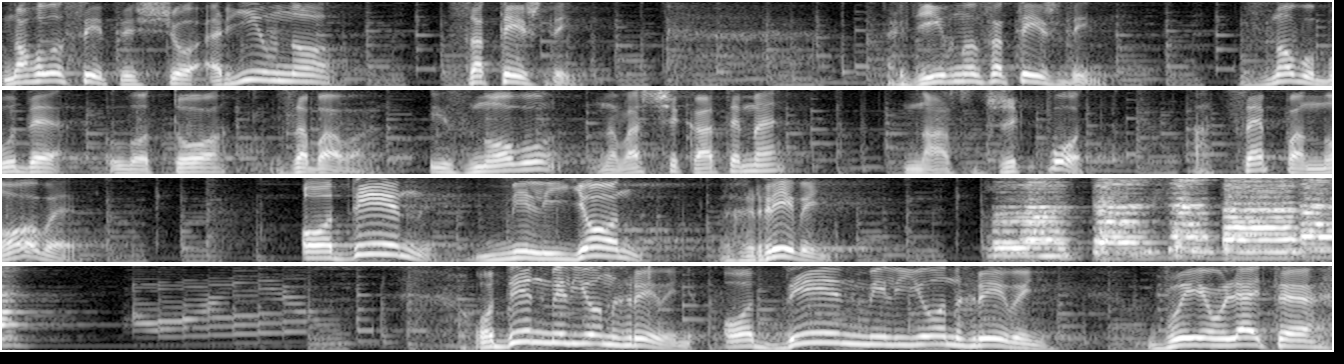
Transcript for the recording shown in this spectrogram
наголосити, що рівно за тиждень, рівно за тиждень знову буде лото Забава. І знову на вас чекатиме наш джекпот. А це, панове, один мільйон гривень. Один мільйон гривень. Один мільйон гривень. Виявляйте,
